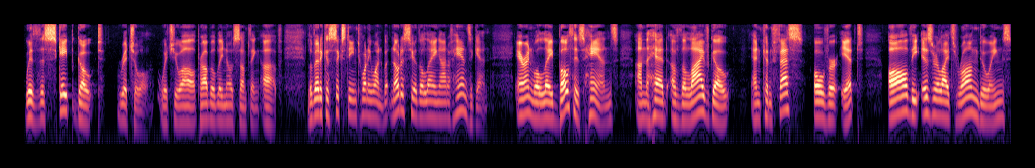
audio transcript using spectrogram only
with the scapegoat ritual, which you all probably know something of. Leviticus 16:21. But notice here the laying on of hands again. Aaron will lay both his hands on the head of the live goat and confess over it all the Israelites' wrongdoings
